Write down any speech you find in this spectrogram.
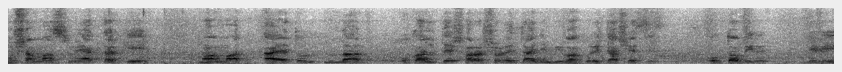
মোসাম্মদ সুমি আক্তারকে মোহাম্মদ আয়াতুল্লাহ উকালতে সরাসরি তাই নিয়ে বিবাহ করিতে আসিয়াছে। উক্ত বিবি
